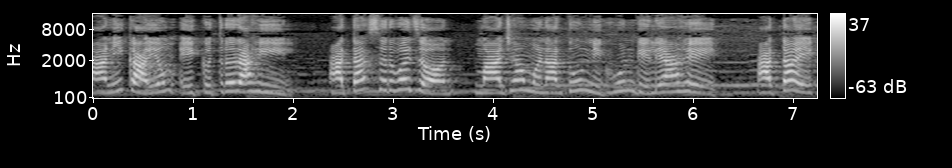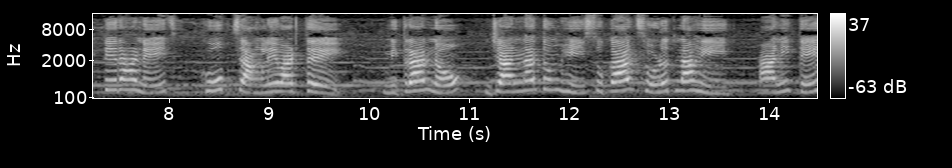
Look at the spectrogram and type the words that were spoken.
आणि कायम एकत्र राहील. आता सर्वजण माझ्या मनातून निघून गेले आहेत. आता एकटे राहणेच खूप चांगले वाटते. मित्रांनो ज्यांना तुम्ही सुखात सोडत नाहीत आणि ते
